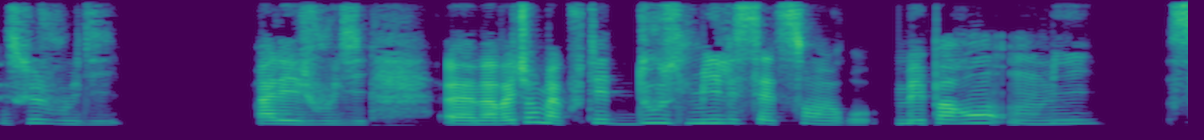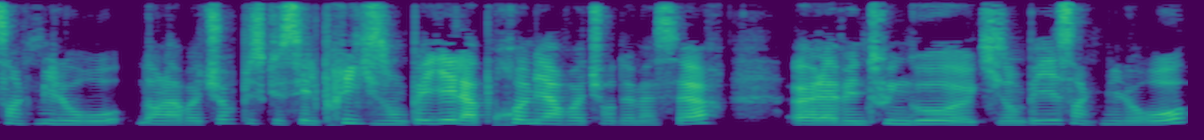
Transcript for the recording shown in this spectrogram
est-ce que je vous le dis? Allez, je vous le dis. ma voiture m'a coûté 12 700 euros. Mes parents ont mis 5000 euros dans la voiture puisque c'est le prix qu'ils ont payé la première voiture de ma sœur. Euh, elle avait une Twingo euh, qu'ils ont payé 5000 euros.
